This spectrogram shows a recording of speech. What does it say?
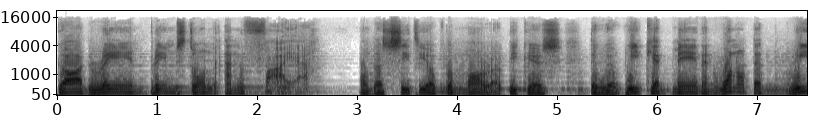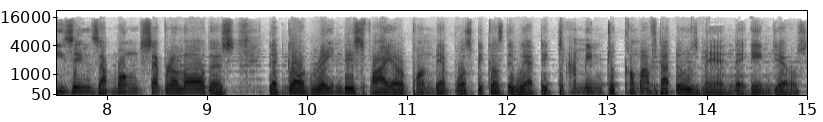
God rained brimstone and fire on the city of Gomorrah because they were wicked men. And one of the reasons, among several others, that God rained this fire upon them was because they were determined to come after those men, the angels.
